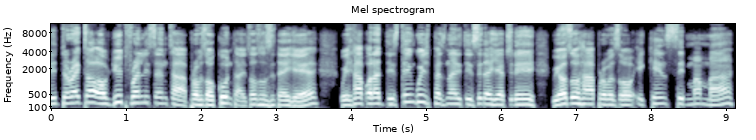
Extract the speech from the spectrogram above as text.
The director of Youth Friendly Center, Professor Kunta, is also sitting here. We have other distinguished personalities sitting here today. We also have Professor Ikensi Mama,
